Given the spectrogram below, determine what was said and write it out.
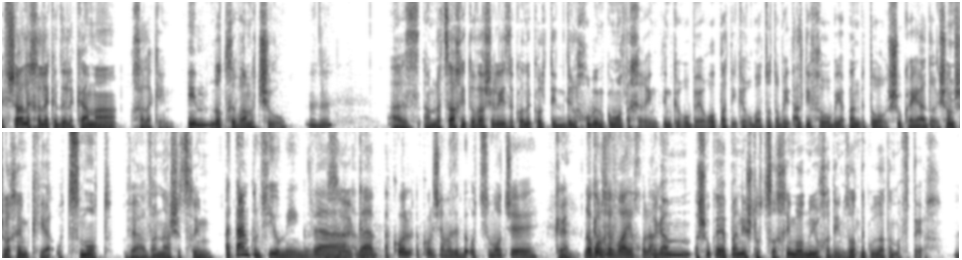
אפשר לחלק את זה לכמה חלקים. אם זאת חברה מצ'ור, mm-hmm. אז ההמלצה הכי טובה שלי זה קודם כל תתגלחו במקומות אחרים, תמכרו באירופה, תמכרו בארצות הברית, אל תבחרו ביפן בתור שוק היעד הראשון שלכם, כי העוצמות וההבנה שצריכים... ה time consuming והכל הכל שם זה בעוצמות ש... כן. לא וגם, כל חברה יכולה. וגם השוק היפני יש לו צרכים מאוד מיוחדים, זאת נקודת המפתח. Mm-hmm.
